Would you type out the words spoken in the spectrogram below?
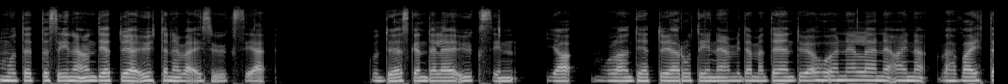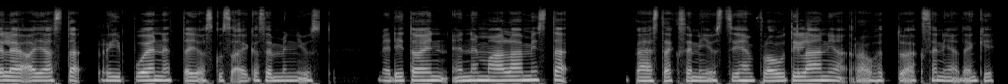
mutta että siinä on tiettyjä yhteneväisyyksiä – kun työskentelee yksin ja mulla on tiettyjä rutiineja, mitä mä teen työhuoneella ja ne aina vähän vaihtelee ajasta riippuen, että joskus aikaisemmin just meditoin ennen maalaamista päästäkseni just siihen flow-tilaan ja rauhoittuakseni jotenkin.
